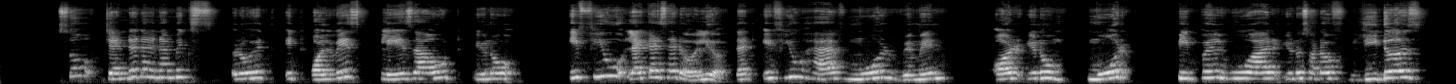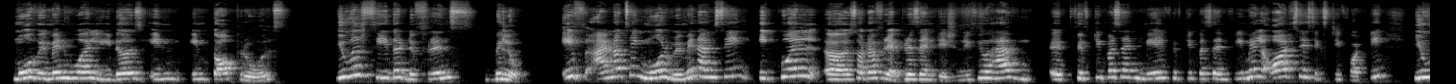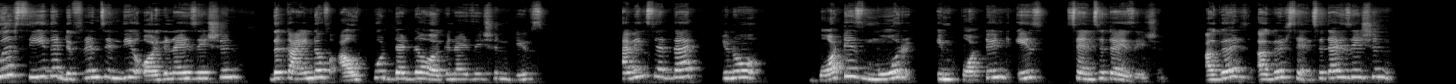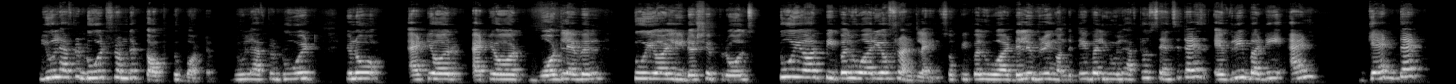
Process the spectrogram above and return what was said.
so gender dynamics Rohit it always plays out you know if you like I said earlier that if you have more women और you know more people who are you know sort of leaders more women who are leaders in in top roles you will see the difference below if i'm not saying more women i'm saying equal uh, sort of representation. If you have 50% uh, male 50% female or say 60 40 you will see the difference in the organization the kind of output that the organization gives. Having said that you know what is more important is sensitization. Agar agar sensitization you will have to do it from the top to bottom. You will have to do it you know at your at your board level to your leadership roles to your people who are your frontline so people who are delivering on the table you will have to sensitize everybody and get that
